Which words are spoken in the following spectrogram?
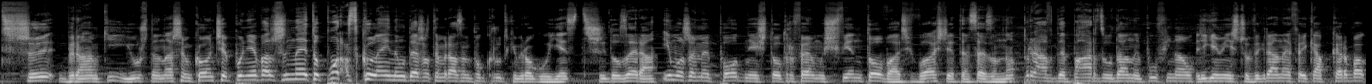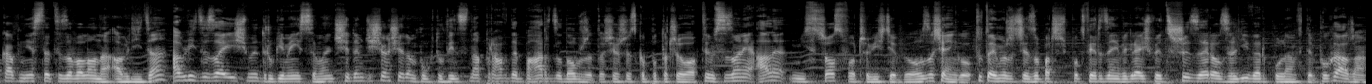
trzy bramki już na naszym koncie, ponieważ Neto po raz kolejny uderza tym razem po krótkim rogu. Jest 3 do 0 i możemy podnieść to trofeum, świętować właśnie ten sezon. Naprawdę bardzo udany półfinał Ligi Mistrzów, wygrana FA Cup, Carabao Cup niestety zawalona, a w lidze? A w lidze zajęliśmy drugie miejsce, mając 77 punktów, więc naprawdę bardzo dobrze to się wszystko potoczyło w tym sezonie, ale mistrzostwo oczywiście było w zasięgu. Tutaj możecie zobaczyć potwierdzenie, wygraliśmy 3-0 z Liverpoolem w tym pucharze.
